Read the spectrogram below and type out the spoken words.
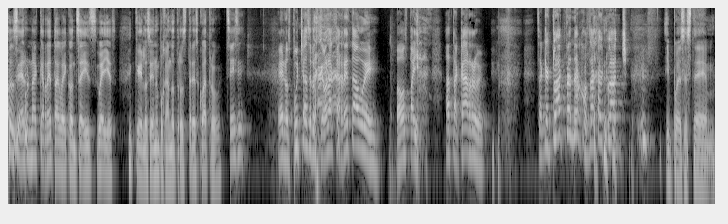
o sea, era una carreta, güey, con seis güeyes que los iban empujando otros tres, cuatro. güey. Sí, sí. Eh, nos puchas, se nos quedó la carreta, güey. Vamos para allá a atacar, güey. Saca el clutch, pendejo, saca el clutch. Y pues este,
